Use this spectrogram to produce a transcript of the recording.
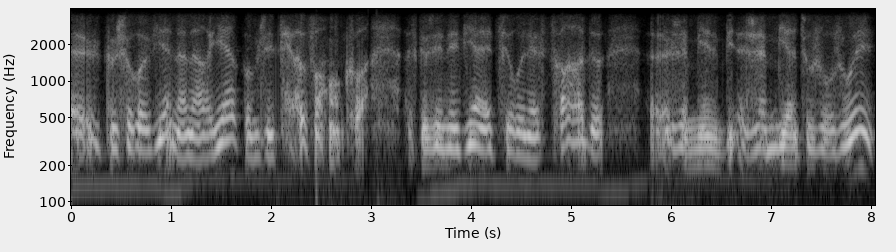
euh, que je revienne en arrière comme j'étais avant, quoi, parce que j'aimais bien être sur une estrade, j'aime bien, j'aime bien toujours jouer,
